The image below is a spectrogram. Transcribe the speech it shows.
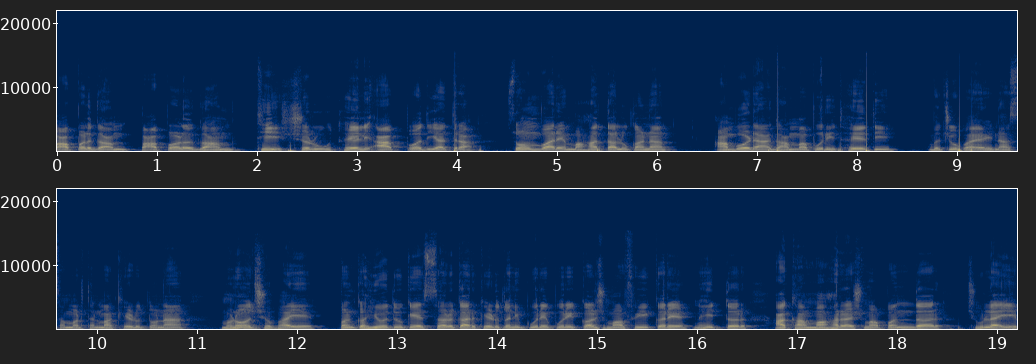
પાપડ ગામ પાપડ ગામથી શરૂ થયેલી આ પદયાત્રા સોમવારે મહા તાલુકાના આંબોડા ગામમાં પૂરી થઈ હતી. બચુભાઈના સમર્થનમાં ખેડૂતોના મનોજભાઈએ પણ કહ્યું હતું કે સરકાર ખેડૂતોની પૂરેપૂરી કર્જમાફી કરે, નહીંતર આખા મહારાષ્ટ્રમાં પંદર જુલાઈએ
